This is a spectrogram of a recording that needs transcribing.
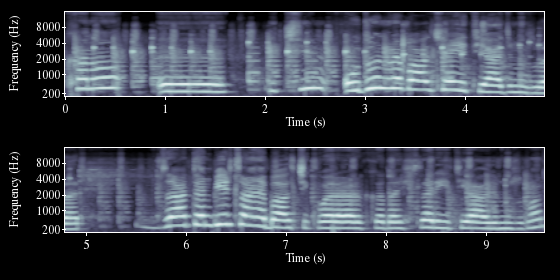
Kano e, için odun ve balçaya ihtiyacımız var. Zaten bir tane balçık var arkadaşlar ihtiyacımız olan.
